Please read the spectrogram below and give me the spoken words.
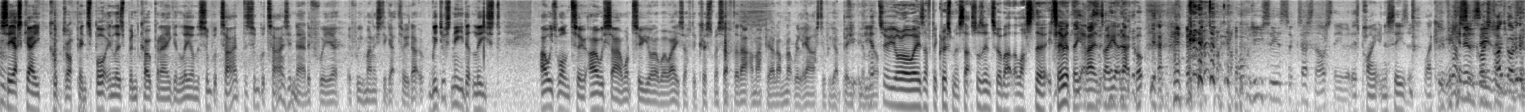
CSK could drop in. Sporting Lisbon, Copenhagen, Lyon. There's some good ties. There's some good ties in there if we uh, if we manage to get through that. We just need at least. I always want to. I always say I want two euro aways after Christmas. After that, I'm happy. and I'm not really asked if we get beat. in If you get not. two euro aways after Christmas, that's us into about the last thirty-two, I think. Yeah. Right, so I get that cup. What would you see as success now, Steve, at this point in the season? Like at the beginning of the I season. got it.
